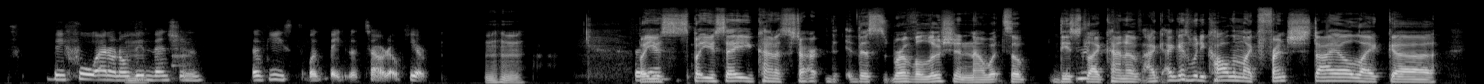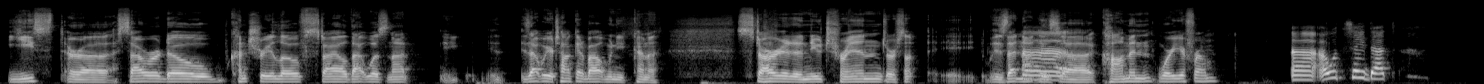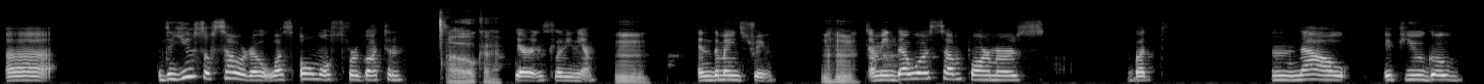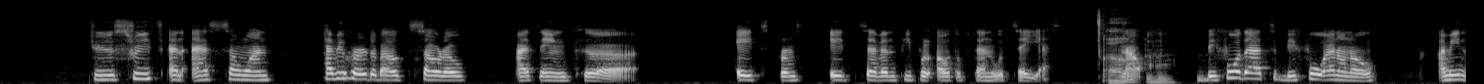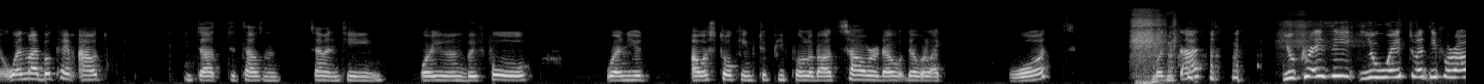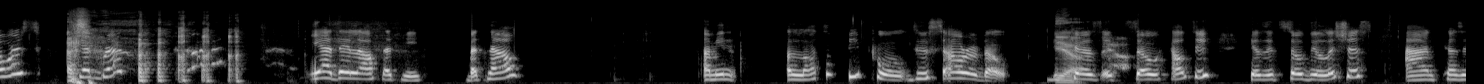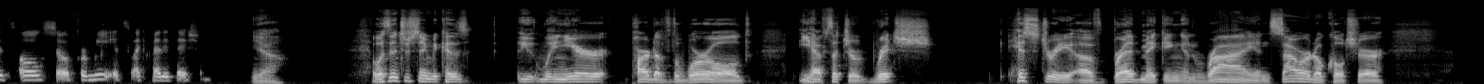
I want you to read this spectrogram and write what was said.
before I don't know the Mm. invention of yeast was baked with sourdough here. hmm So, but yeah. you but you say you kind of start this revolution now. What so these Mhm. like kind of I, I guess what do you call them like French style like uh, yeast or uh, sourdough country loaf style? That was not. Is that what you're talking about when you kind of started a new trend or something? Is that not as Uh, uh, common where you're from? uh, I would say that uh, the use of sourdough was almost forgotten Oh, okay. here in Slovenia Mm. in the mainstream. hmm I mean, there were some farmers, but now if you go to the streets and ask someone, "Have you heard about sourdough?" I think uh, eight from eight, seven people out of ten would say yes. Oh, No. mhm. Before that, before I don't know. I mean, when my book came out, in two- 2017, or even before, when you, I was talking to people about sourdough, they were like, "What? What's that? you crazy? You wait 24 hours to get bread?" yeah, they laughed at me. But now, I mean, a lot of people do sourdough Yeah. because it's so healthy, because it's so delicious, and because it's also, for me, it's like meditation. Yeah. It was interesting because you, when you're part of the world, you have such a rich history of bread making and rye and sourdough culture.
